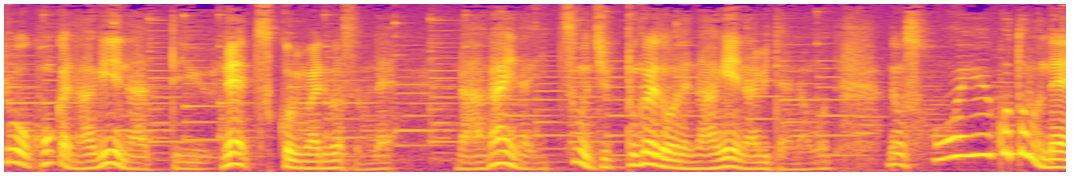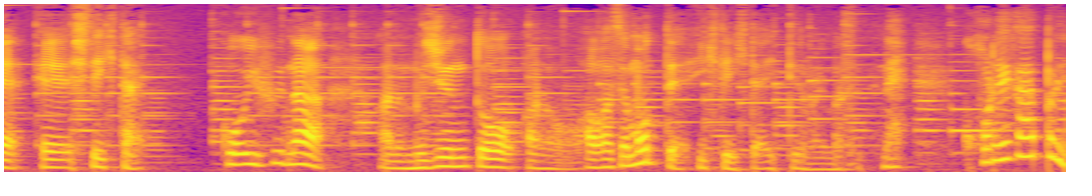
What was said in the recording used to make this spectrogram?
今日今回長えなっていうねツッコミもありますよね長いな、いつも10分ぐらいで俺長えなみたいな思って。でもそういうこともね、えー、していきたい。こういうふうな、あの矛盾とあの合わせ持って生きていきたいっていうのがありますんでね。これがやっぱり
